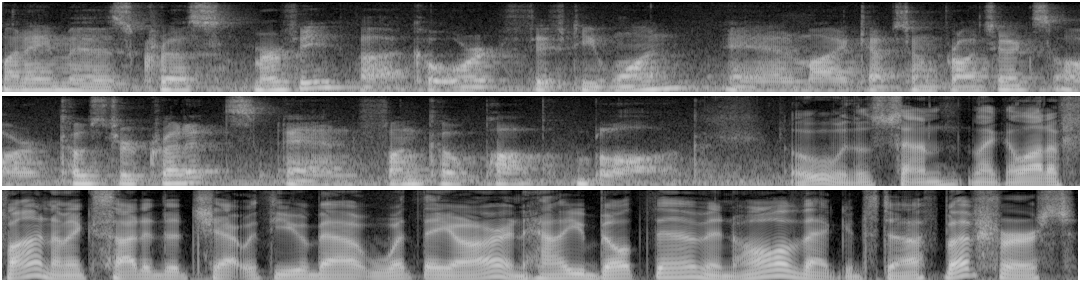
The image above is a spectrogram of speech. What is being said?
My name is Chris Murphy, uh, cohort 51, and my capstone projects are Coaster Credits and Funko Pop Blog. Oh, those sound like a lot of fun. I'm excited to chat with you about what they are and how you built them and all of that good stuff. But first,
